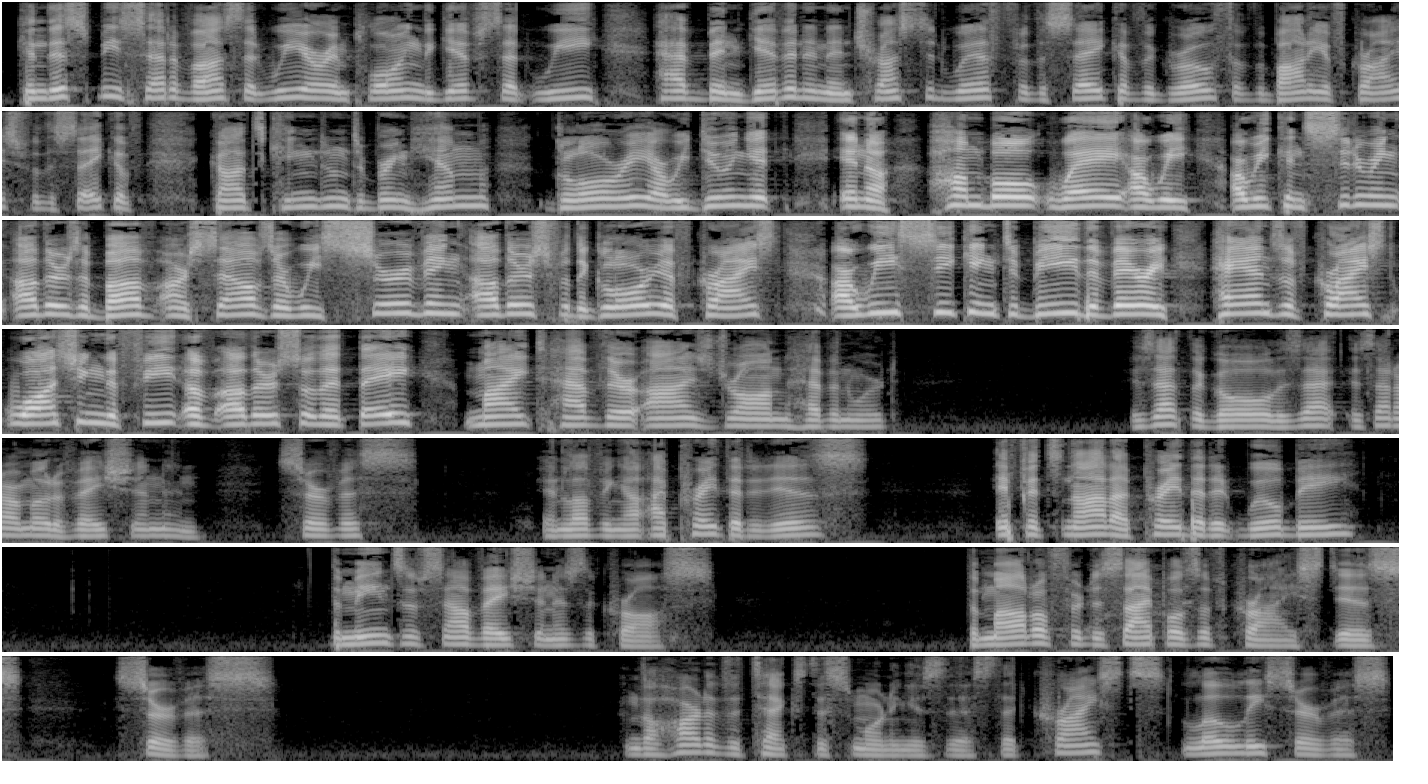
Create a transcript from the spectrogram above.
can this be said of us that we are employing the gifts that we have been given and entrusted with for the sake of the growth of the body of Christ, for the sake of God's kingdom, to bring Him glory? Are we doing it in a humble way? Are we, are we considering others above ourselves? Are we serving others for the glory of Christ? Are we seeking to be the very hands of Christ, washing the feet of others so that they might have their eyes drawn heavenward? Is that the goal? Is that, is that our motivation and service and loving? I pray that it is. If it's not, I pray that it will be. The means of salvation is the cross. The model for disciples of Christ is service. And the heart of the text this morning is this that Christ's lowly service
